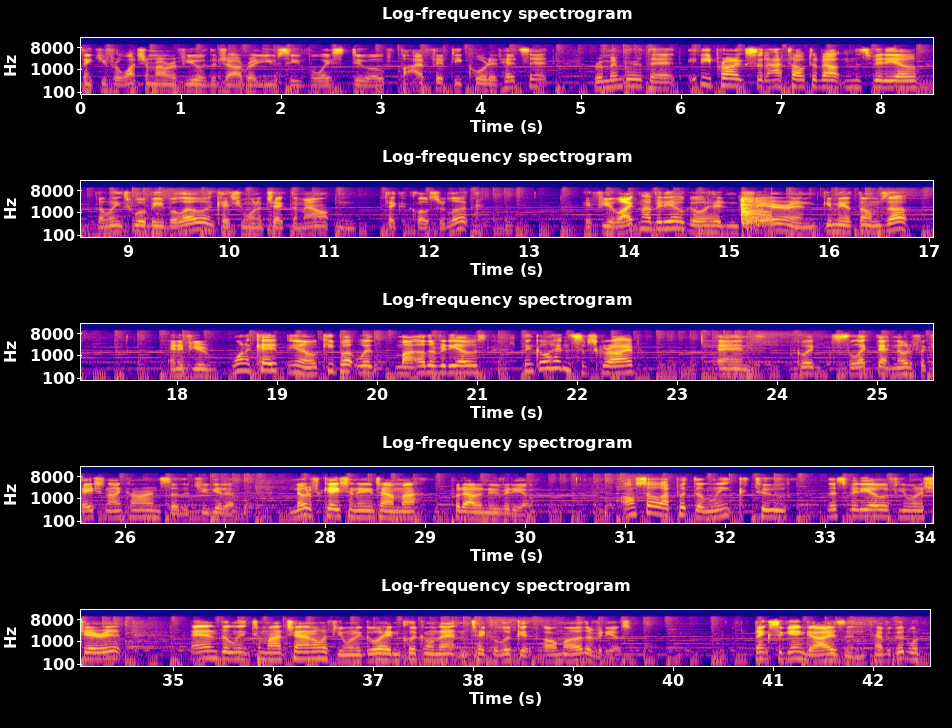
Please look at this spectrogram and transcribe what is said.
Thank you for watching my review of the Jabra UC Voice Duo 550 corded headset. Remember that any products that I talked about in this video, the links will be below in case you want to check them out and take a closer look. If you like my video, go ahead and share and give me a thumbs up. And if you want to keep, you know, keep up with my other videos, then go ahead and subscribe and go ahead and select that notification icon so that you get a notification anytime I put out a new video. Also, I put the link to this video if you want to share it and the link to my channel if you want to go ahead and click on that and take a look at all my other videos. Thanks again guys and have a good one.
